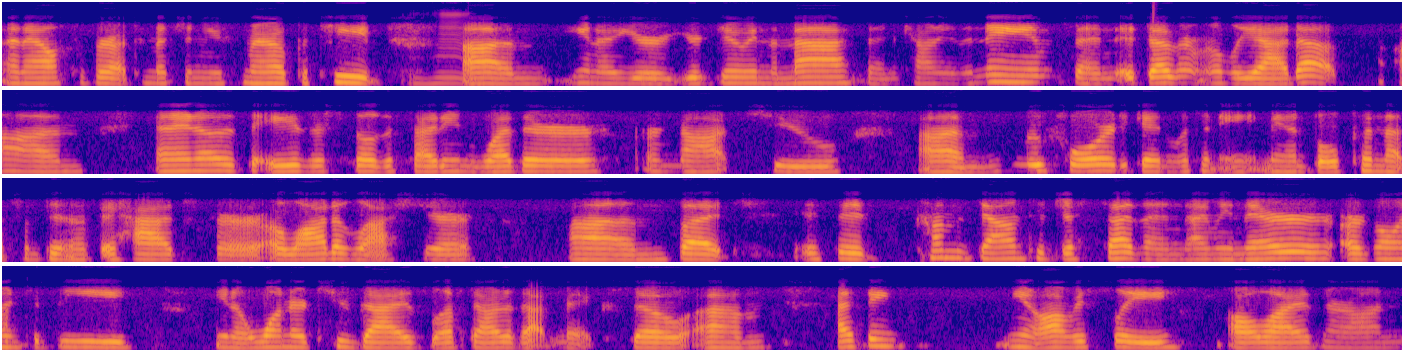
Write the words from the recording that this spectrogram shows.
and I also forgot to mention Yusmeiro Petit. Mm-hmm. Um, you know, you're you're doing the math and counting the names, and it doesn't really add up. Um, and I know that the A's are still deciding whether or not to um, move forward again with an eight-man bullpen. That's something that they had for a lot of last year. Um, but if it comes down to just seven, I mean, there are going to be, you know, one or two guys left out of that mix. So um, I think, you know, obviously all eyes are on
